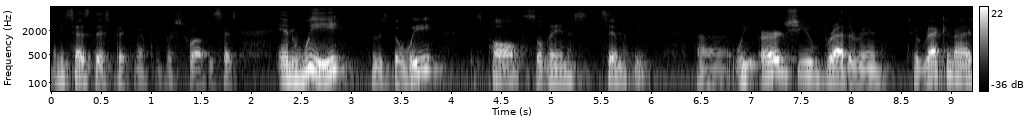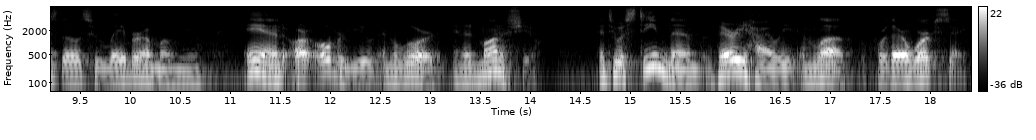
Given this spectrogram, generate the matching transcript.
And he says this, picking up in verse 12. He says, And we, who's the we? It's Paul, Silvanus, Timothy. Uh, we urge you, brethren, to recognize those who labor among you and are over you in the Lord and admonish you, and to esteem them very highly in love for their work's sake.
